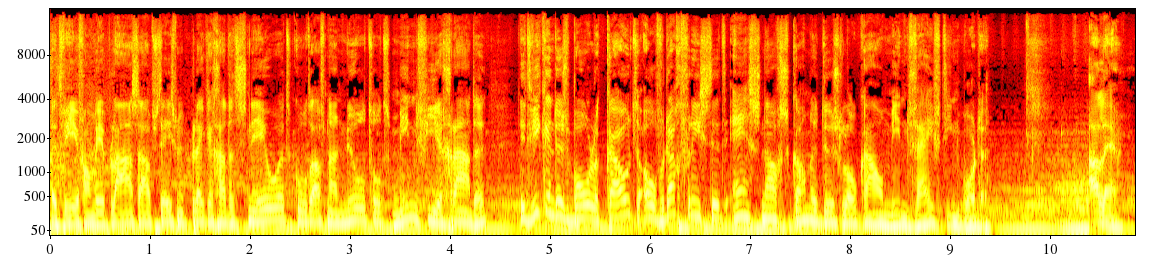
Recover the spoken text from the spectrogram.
Het weer van Weerplaza. Op steeds meer plekken gaat het sneeuwen. Het koelt af naar 0 tot min 4 graden. Dit weekend dus behoorlijk koud. Overdag vriest het en s'nachts kan het dus lokaal min 15 worden. Alain.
